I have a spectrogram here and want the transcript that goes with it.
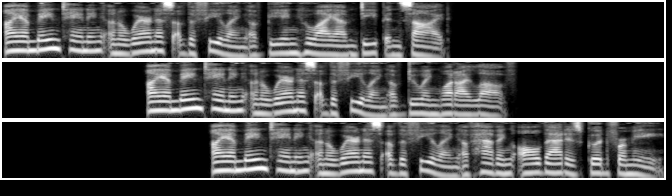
I am maintaining an awareness of the feeling of being who I am deep inside. I am maintaining an awareness of the feeling of doing what I love. I am maintaining an awareness of the feeling of having all that is good for me.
